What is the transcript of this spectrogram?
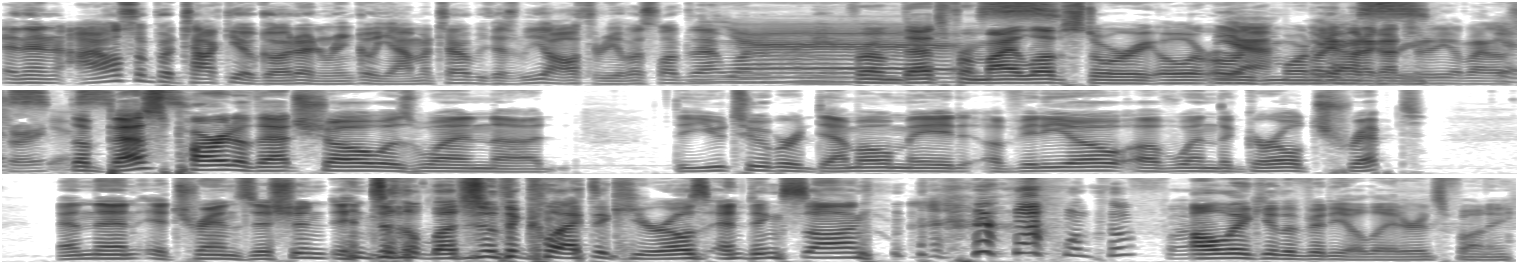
and then I also put Takeo Goda and Rinko Yamato because we all three of us loved that one. I mean, From that's from My Love Story or or yeah, Monogatari. Monogatari, My Love Yes, Story. yes, The yes. best part of that show was when uh, the YouTuber demo made a video of when the girl tripped, and then it transitioned into the Legend of the Galactic Heroes ending song. what the fuck? I'll link you the video later. It's funny.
